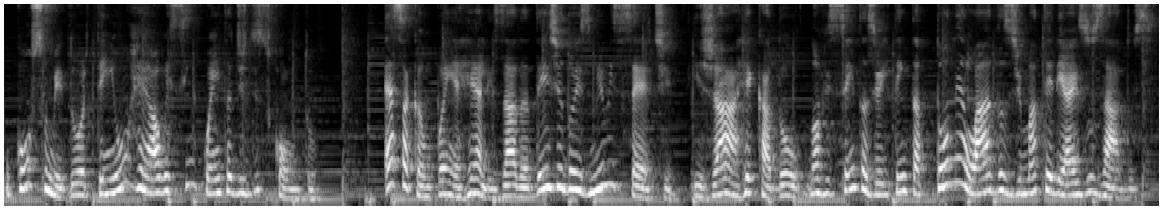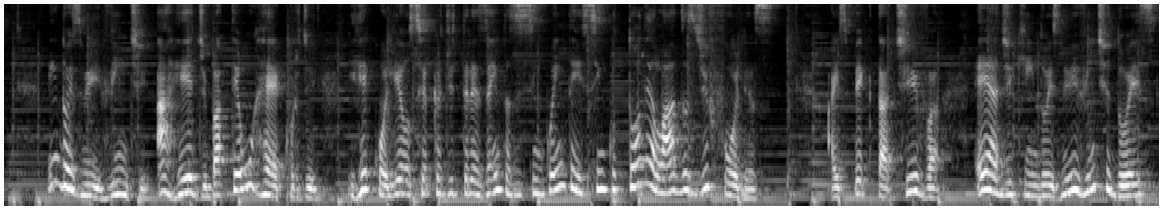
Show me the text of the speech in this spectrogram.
o consumidor tem R$ 1,50 de desconto. Essa campanha é realizada desde 2007 e já arrecadou 980 toneladas de materiais usados. Em 2020, a rede bateu o recorde e recolheu cerca de 355 toneladas de folhas. A expectativa é a de que em 2022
